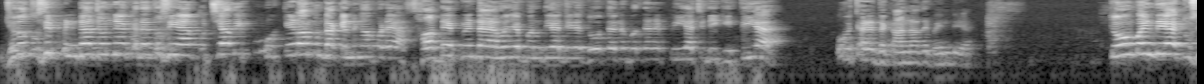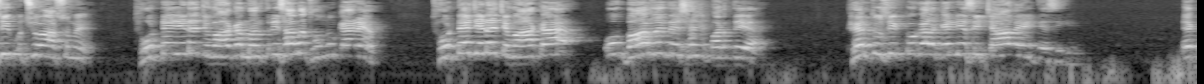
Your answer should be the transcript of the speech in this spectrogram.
ਜਦੋਂ ਤੁਸੀਂ ਪਿੰਡਾਂ 'ਚ ਹੁੰਦੇ ਹੋ, ਕਦੇ ਤੁਸੀਂ ਐ ਪੁੱਛਿਆ ਵੀ ਕਿਹੜਾ ਮੁੰਡਾ ਕਿੰਨੀਆਂ ਪੜਿਆ ਸਾਡੇ ਪਿੰਡ ਇਹੋ ਜਿਹੇ ਬੰਦੇ ਆ, ਜਿਹੜੇ ਦੋ ਤਿੰਨ ਬੰਦਿਆਂ ਨੇ ਪੀ ਐਚ ਡੀ ਕੀਤੀ ਆ। ਉਹ ਵਿਚਾਰੇ ਦੁਕਾਨਾਂ ਤੇ ਬਹਿੰਦੇ ਆ। ਕਿਉਂ ਬਹਿੰਦੇ ਆ? ਤੁਸੀਂ ਪੁੱਛੋ ਆਸਮੇ ਤੁਹਾਡੇ ਜਿਹੜੇ ਜਵਾਕ ਆ, ਮੰਤਰੀ ਸਾਹਿਬ, ਮੈਂ ਤੁਹਾਨੂੰ ਕਹਿ ਰਿਹਾ। ਤੁਹਾਡੇ ਜਿਹੜੇ ਜਵਾਕ ਆ ਉਹ ਬਾਹਰਲੇ ਦੇਸ਼ਾਂ 'ਚ ਪੜ੍ਹਦੇ ਆ। ਫਿਰ ਤੁਸੀਂ ਇੱਕੋ ਗੱਲ ਕਹਿੰਦੇ ਅਸੀਂ ਚਾਹ ਵੇਚਦੇ ਸੀਗੇ। ਇੱਕ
